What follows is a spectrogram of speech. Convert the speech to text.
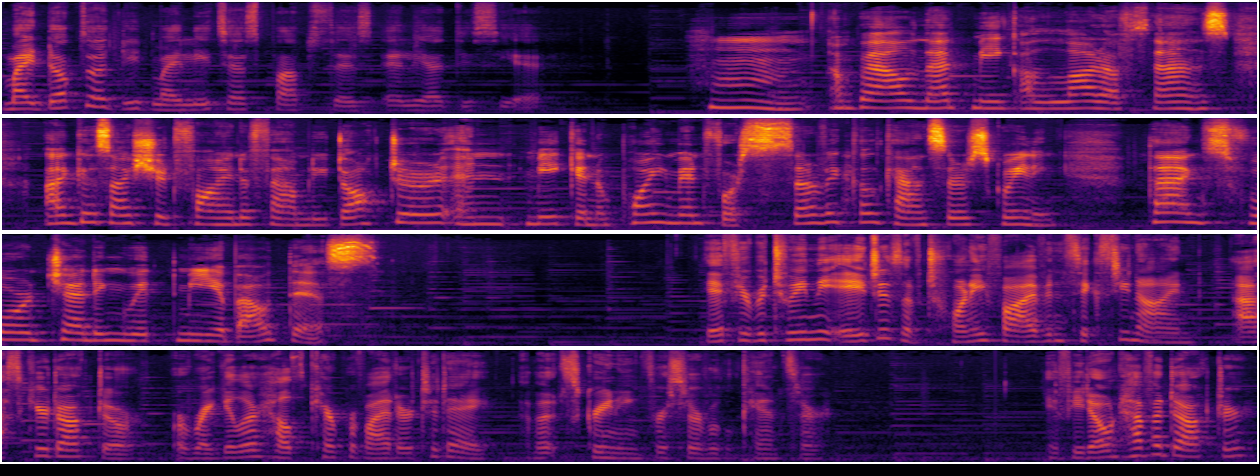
My doctor did my latest pap test earlier this year. Hmm, well, that make a lot of sense. I guess I should find a family doctor and make an appointment for cervical cancer screening. Thanks for chatting with me about this. If you're between the ages of 25 and 69, ask your doctor or regular healthcare provider today about screening for cervical cancer. If you don't have a doctor,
